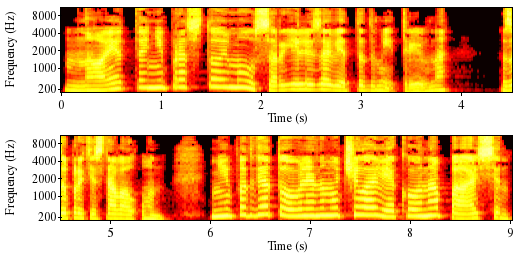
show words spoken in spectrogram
«Но это не простой мусор, Елизавета Дмитриевна», — запротестовал он. «Неподготовленному человеку он опасен».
